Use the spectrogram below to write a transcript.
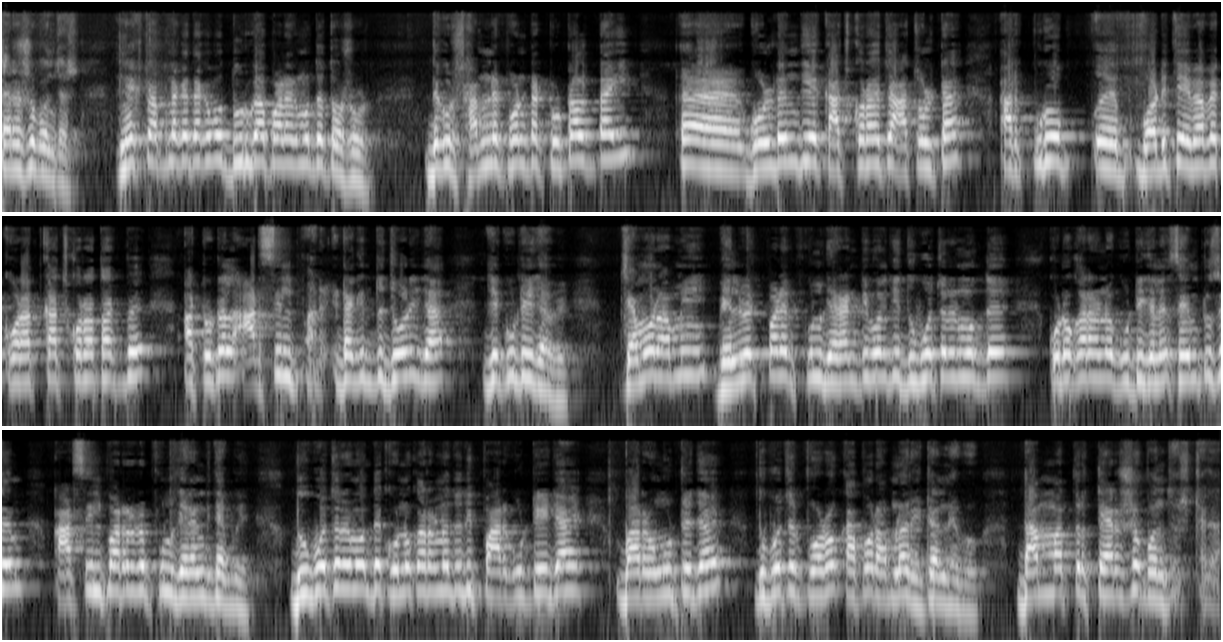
তেরোশো পঞ্চাশ। নেক্সট আপনাকে দেখাবো দুর্গাপাড়ের মধ্যে তসর। দেখুন সামনের ফোনটা টোটালটাই গোল্ডেন দিয়ে কাজ করা হয়েছে আঁচলটা, আর পুরো বডিতে এভাবে করার কাজ করা থাকবে, আর টোটাল আরসিল পার এটা কিন্তু জড়ি না, যে গুটে যাবে। যেমন আমি ভেলভেট পাড়ের ফুল গ্যারান্টি বলছি, দু বছরের মধ্যে কোনো কারণে গুটি গেলে সেম টু সেম আরসিল পাড়েরও ফুল গ্যারান্টি থাকবে। দু বছরের মধ্যে কোনো কারণে যদি পার গুটিয়ে যায় বা রং উঠে যায়, দু বছর পরও কাপড় আমরা রিটার্ন নেব। দাম মাত্র তেরোশো পঞ্চাশ টাকা।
